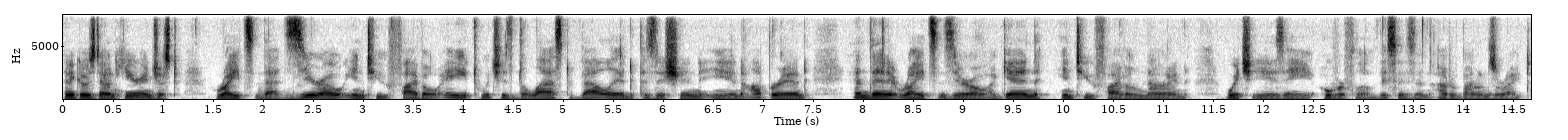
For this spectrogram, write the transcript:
Then it goes down here and just writes that 0 into 508, which is the last valid position in operand, and then it writes 0 again into 509, which is a overflow. This is an out of bounds write.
